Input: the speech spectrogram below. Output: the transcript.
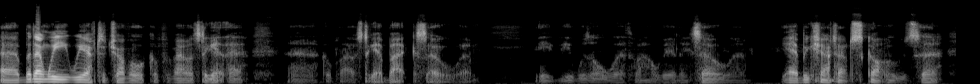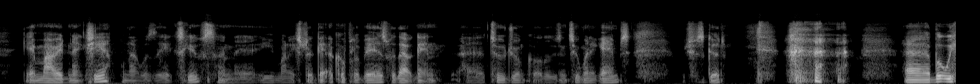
uh, but then we we have to travel a couple of hours to get there, uh, a couple of hours to get back. So um, it, it was all worthwhile, really. So um, yeah, big shout out to Scott who's uh, getting married next year, and that was the excuse, and uh, he managed to get a couple of beers without getting uh, too drunk or losing too many games, which was good. uh, but we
